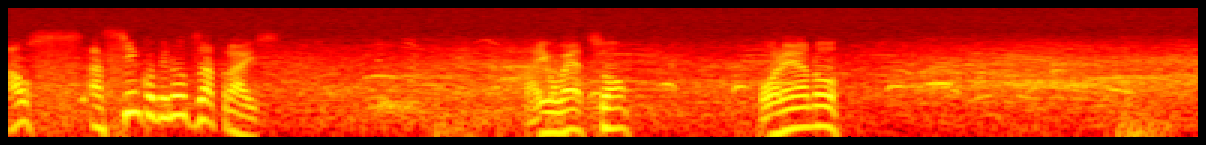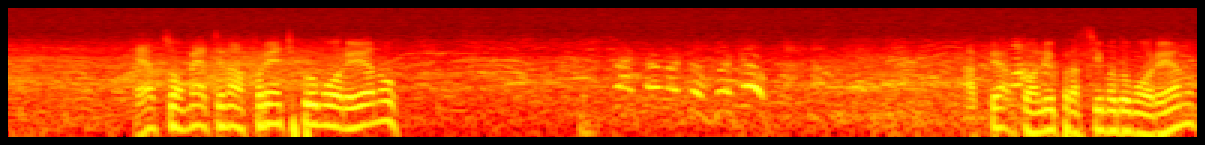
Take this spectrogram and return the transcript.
Aos, há 5 minutos atrás. Aí o Edson. Moreno. Edson mete na frente para o Moreno. Apertam ali para cima do Moreno.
